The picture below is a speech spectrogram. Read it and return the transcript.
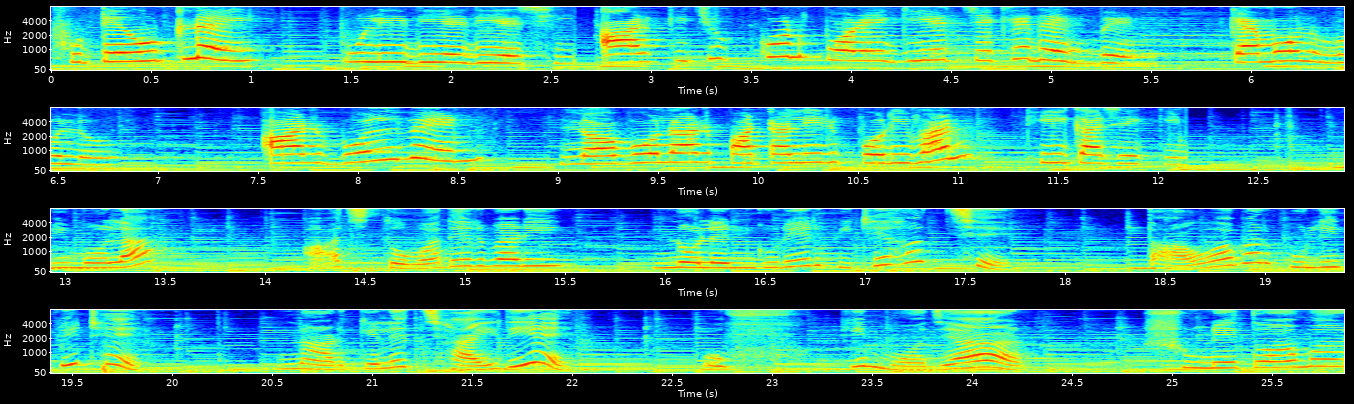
ফুটে উঠলেই পুলি দিয়ে দিয়েছি। আর কিছুক্ষণ পরে গিয়ে চেখে দেখবেন কেমন হলো। আর বলবেন, লবণ আর পাটালির পরিমাণ ঠিক আছে কি? বিমলা, আজ তোমাদের বাড়ি নলেন গুড়ের পিঠে হচ্ছে? তাও আবার পুলি পিঠে? নারকেলের ছাই দিয়ে? উফ, কি মজার। শুনে তো আমার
